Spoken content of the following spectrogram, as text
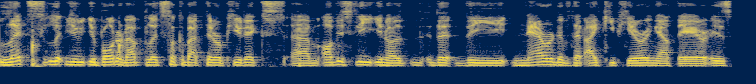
let's you, you brought it up. Let's talk about therapeutics. Um, obviously you know the the narrative that i keep hearing out there is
